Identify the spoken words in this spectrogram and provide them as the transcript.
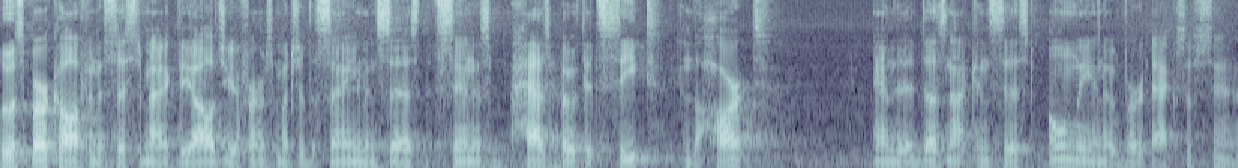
Louis Berkhof, in his systematic theology, affirms much of the same and says that sin is, has both its seat in the heart and that it does not consist only in overt acts of sin.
